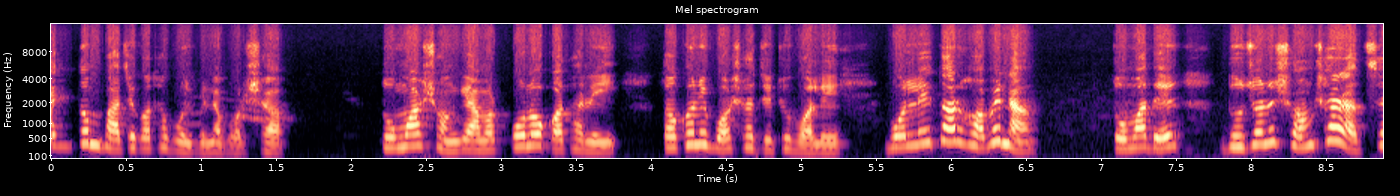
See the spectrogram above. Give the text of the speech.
একদম বাজে কথা বলবে না বর্ষা। তোমার সঙ্গে আমার কোনো কথা নেই। তখনই বর্ষা জেঠু বলে, বললেই তো আর হবে না। তোমাদের দুজনের সংসার আছে।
